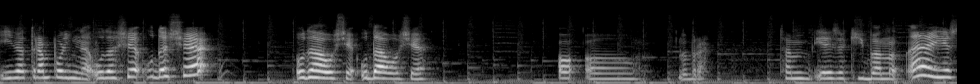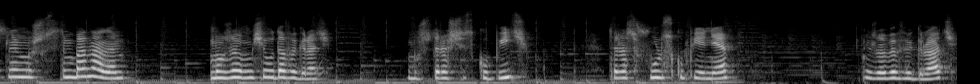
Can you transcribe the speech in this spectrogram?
I na trampolinę. Uda się? Uda się? Udało się, udało się. O, o. Dobra. Tam jest jakiś banan. Ej, jestem już z tym bananem. Może mi się uda wygrać. Muszę teraz się skupić. Teraz full skupienie, żeby wygrać.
